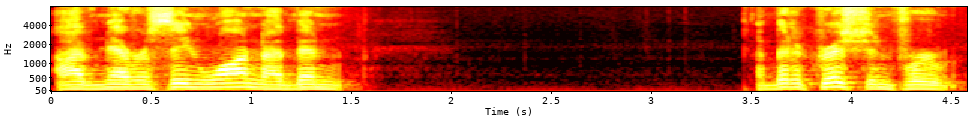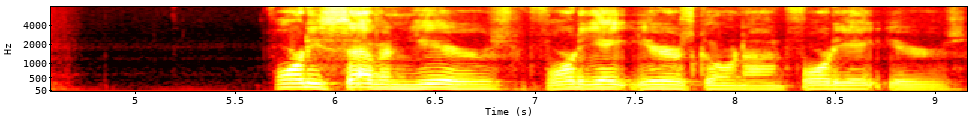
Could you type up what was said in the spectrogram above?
I've never seen one. I've been I've been a Christian for 47 years, 48 years going on, 48 years.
